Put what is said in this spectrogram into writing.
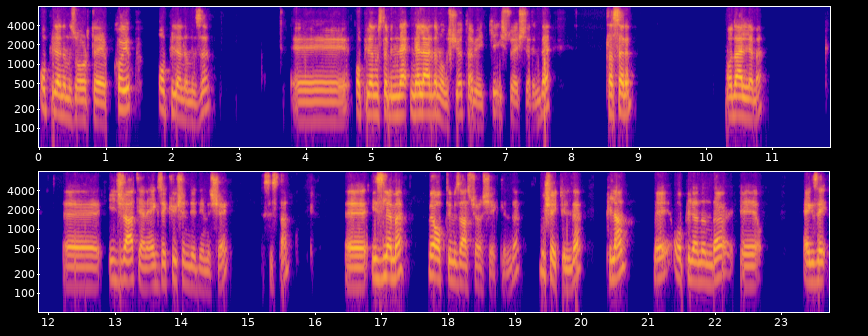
O planımızı ortaya koyup o planımızı e, o planımız tabii ne, nelerden oluşuyor? Tabii ki iş süreçlerinde tasarım, modelleme, e, icraat yani execution dediğimiz şey sistem, e, izleme ve optimizasyon şeklinde. Bu şekilde plan ve o planın da e, exe,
